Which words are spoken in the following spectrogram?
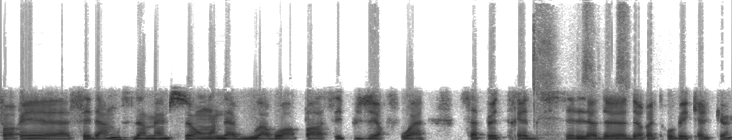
forêt euh, assez denses, là, même si on avoue avoir passé plusieurs fois ça peut être très difficile de, de, retrouver quelqu'un.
